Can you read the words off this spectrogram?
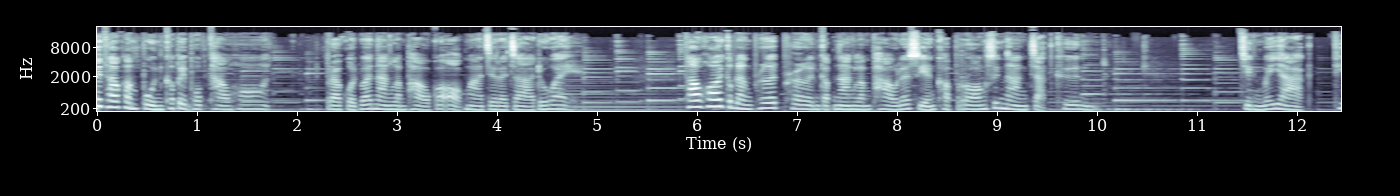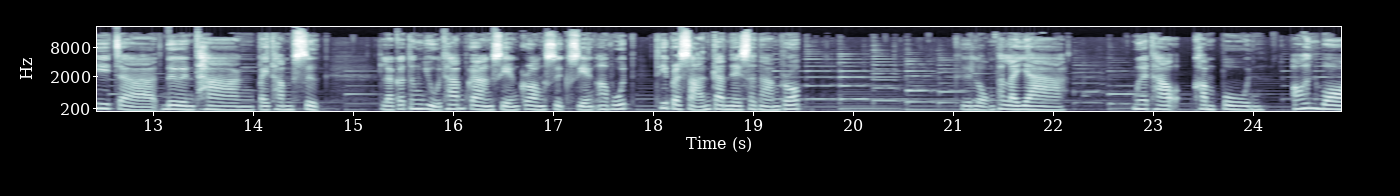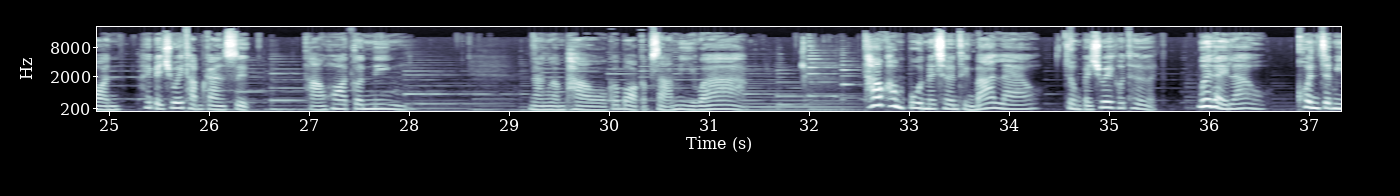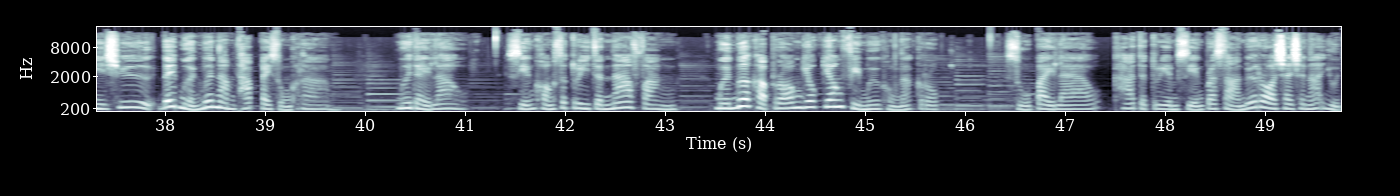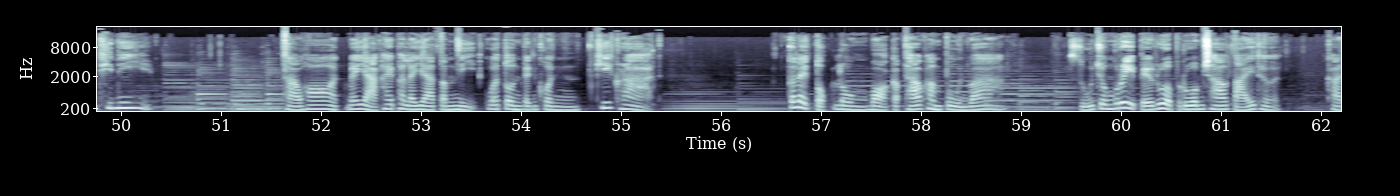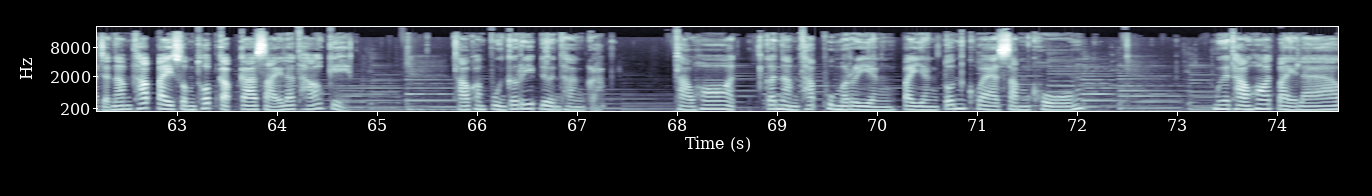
อเท้าคำปูนเข้าไปพบเท้าฮอด ปรากฏว่านางลำเผาก็ออกมาเจรจาด้วย เท้าฮอดกำลังเพลิดเพลินกับนางลำเผาและเสียงขับร้องซึ่งนางจัดขึ้น จึงไม่อยากที่จะเดินทางไปทำศึก แล้วก็ต้องอยู่ท่ามกลางเสียงกรองศึกเสียงอาวุธที่ประสานกันในสนามรบ คือหลงภรรยา เมื่อเท้าคำปูน อ้อนวอนให้ไปช่วยทำการศึกเท้าฮอดก็นิ่ง นางลำเผาก็บอกกับสามีว่า เท้าคำปูนมาเชิญถึงบ้านแล้ว จงไปช่วยเขาเถิด เมื่อใดเล่า คนจะมีชื่อได้เหมือนเมื่อนำทัพไปสงคราม เมื่อใดเล่า เสียงของสตรีจะน่าฟัง เหมือนเมื่อขับร้องยกย่องฝีมือของนักรบ สูไปแล้วข้าจะเตรียมเสียงประสานไว้รอชัยชนะอยู่ที่นี่ท้าวฮอดไม่อยากให้ภรรยาตำหนิว่าตนเป็นคนขี้ขลาด ก็เลยตกลงบอกกับเท้าคำปูนว่า สูจงรีบไปรวบรวมชาวไตเถิด ข้าจะนำทัพไปสมทบกับกาสายและเท้าเกตเท้าคำปูนก็รีบเดินทางกลับเท้าฮอดก็นำทัพภูมิเรียงไปยังต้นแควซำโขง เมื่อเท้าฮอดไปแล้ว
